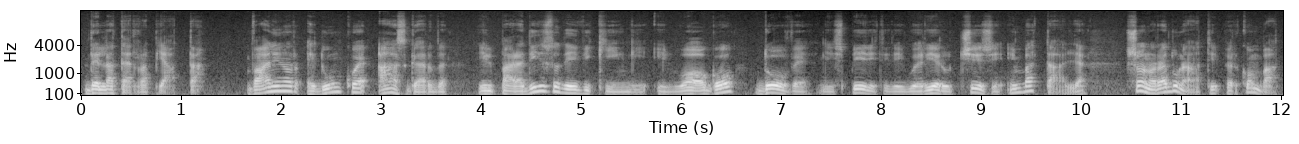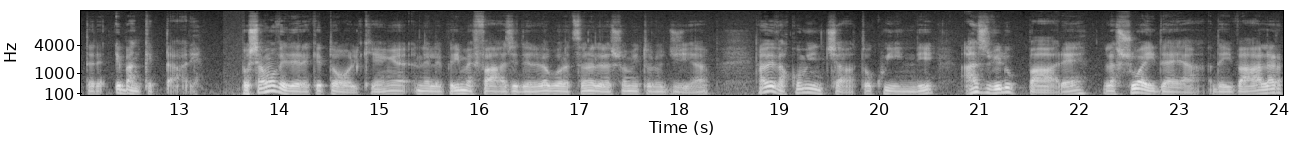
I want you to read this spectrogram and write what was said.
della terra piatta. Valinor è dunque Asgard, il paradiso dei vichinghi, il luogo dove gli spiriti dei guerrieri uccisi in battaglia sono radunati per combattere e banchettare. Possiamo vedere che Tolkien, nelle prime fasi dell'elaborazione della sua mitologia, aveva cominciato quindi a sviluppare la sua idea dei Valar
